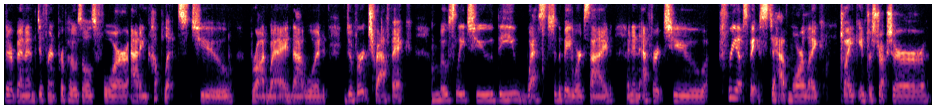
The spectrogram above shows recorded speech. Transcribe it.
there have been different proposals for adding couplets to Broadway that would divert traffic mostly to the west, to the Bayward side, in an effort to free up space to have more like bike infrastructure,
